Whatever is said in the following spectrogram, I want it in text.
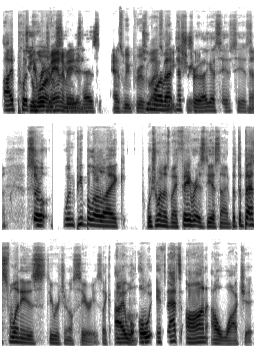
I put Two the more animated as as we proved two last more of that. week. That's true. I guess yes, yes. Yeah. So when people are like, which one is my favorite? Is DS9, but the best one is the original series. Like I will, oh, if that's on, I'll watch it.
